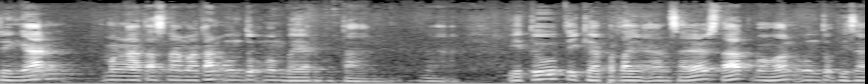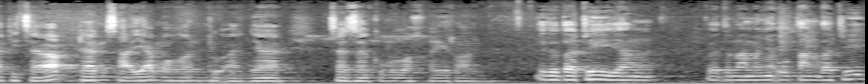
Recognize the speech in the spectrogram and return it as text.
dengan mengatasnamakan untuk membayar hutang itu tiga pertanyaan saya Ustadz. Mohon untuk bisa dijawab Dan saya mohon doanya. Jazakumullah khairan. Itu tadi yang itu namanya utang tadi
